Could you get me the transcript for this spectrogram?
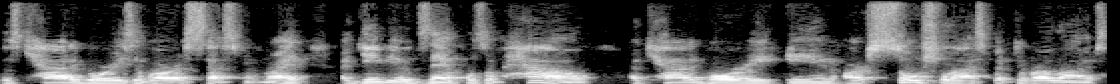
those categories of our assessment, right? I gave you examples of how a category in our social aspect of our lives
